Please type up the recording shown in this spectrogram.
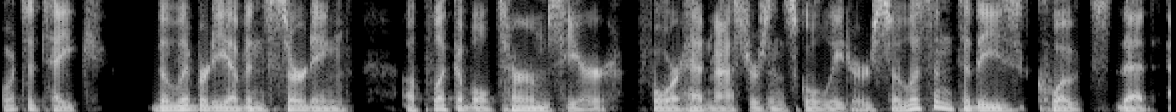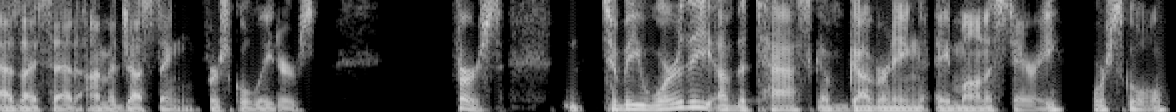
I want to take the liberty of inserting applicable terms here for headmasters and school leaders. So listen to these quotes that, as I said, I'm adjusting for school leaders. First, to be worthy of the task of governing a monastery or school,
